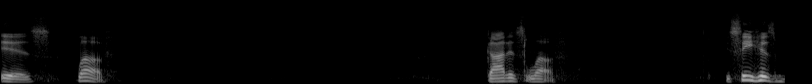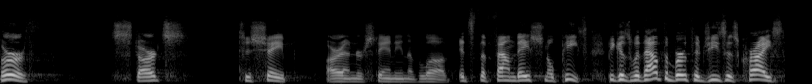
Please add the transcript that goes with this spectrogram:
is love. God is love. You see, his birth starts to shape our understanding of love. It's the foundational piece because without the birth of Jesus Christ,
